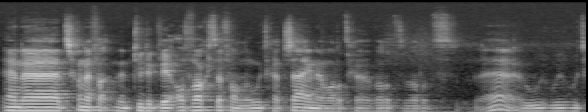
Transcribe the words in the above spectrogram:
En eh, het is gewoon even natuurlijk weer afwachten van hoe het gaat zijn en wat het, wat het, wat het, hè, hoe, hoe, hoe, het,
